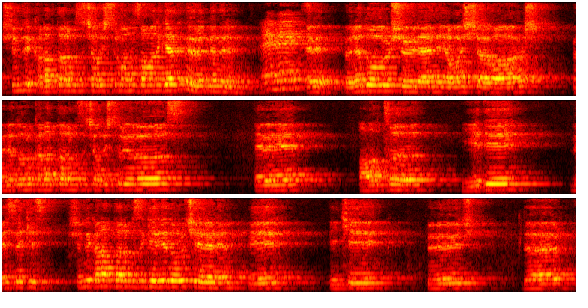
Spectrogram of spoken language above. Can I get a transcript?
Şimdi kanatlarımızı çalıştırmanın zamanı geldi mi öğretmenlerim? Evet. Evet, öne doğru şöyle yavaş yavaş öne doğru kanatlarımızı çalıştırıyoruz. Evet, 6, 7 ve 8. Şimdi kanatlarımızı geriye doğru çevirelim. 1, 2, 3, 4,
